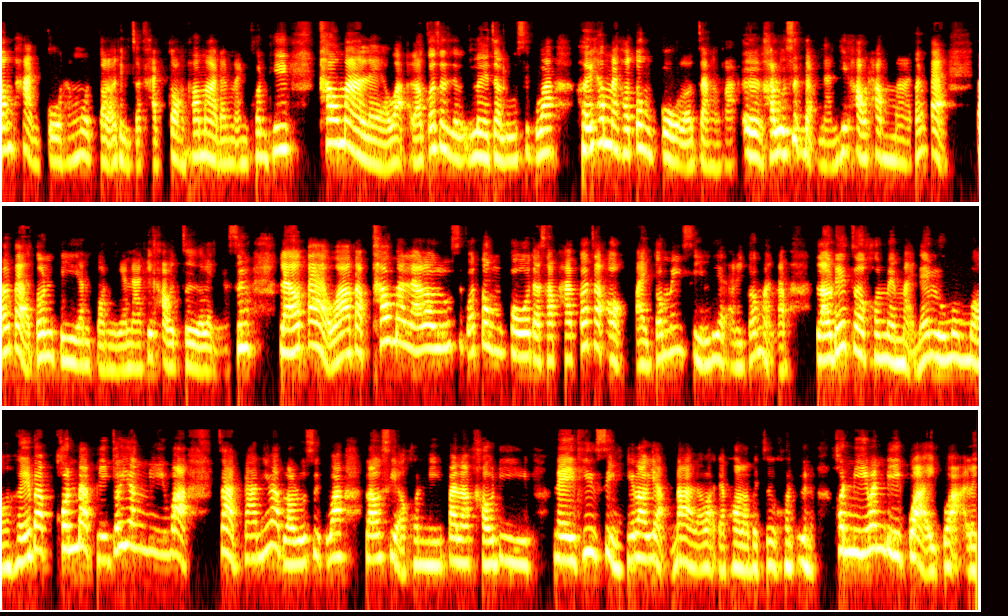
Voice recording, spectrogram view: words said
ต้องผ่านโกทั้งหมดก่อนเราถึงจะคัดกรองเข้ามาดังนั้น คนที่เข้ามาแล้วอะเราก็จะเลยจะรู้สึกว่าเฮ้ยทำไมเขาตรงโกเราจังวะเออเขารู้สึกแบบนั้นที่เขาทำมาตั้งแต่ตั้งแต่ต้นปียันตอนนี้นะที่เขาเจออะไรเงี้ยซึ่งแล้วแต่ว่าแบบเข้ามาแล้วเรารู้สึกว่าตรงโก แต่สักพักก็จะออกไปก็ไม่ซีเรียสอันนี้ก็เหมือนแบบเราได้เจอคนใหม่ๆได้รู้มุมมองเฮ้ยแบบคนแบบนี้ก็ยังมีว่ะจากการที่แบบเรารู้สึกว่าเราเสียคนนี้ไปแล้วเขาดีในที่สิ่งที่เราอยากได้แล้วอะแต่พอเราไปเจอคนอื่น คนนี้มันดีกว่าอีกว่าอะไรเ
